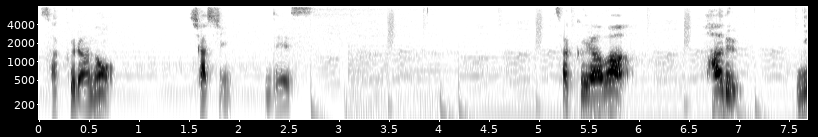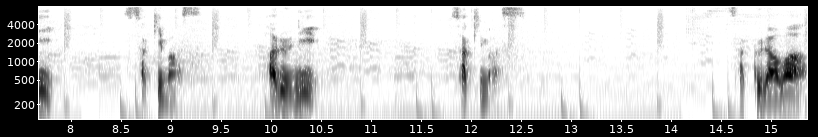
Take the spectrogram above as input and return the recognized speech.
桜の写真です。桜は春に咲きます。春に咲きます。桜は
